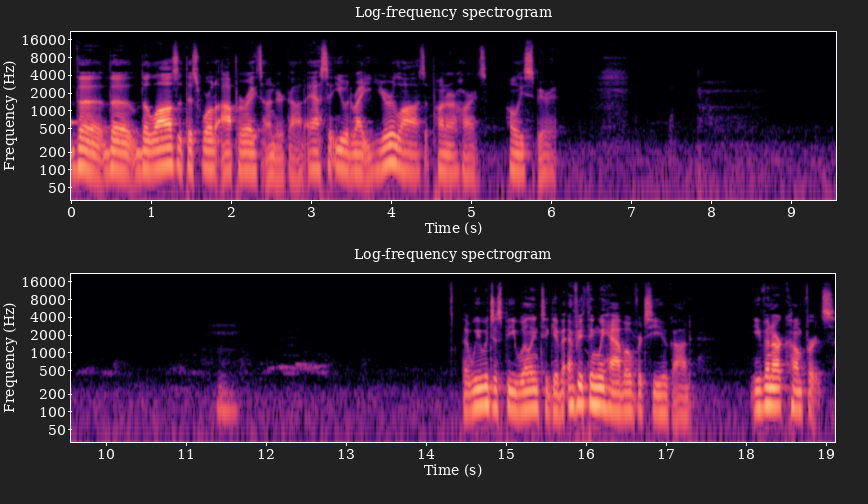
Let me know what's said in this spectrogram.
the the the laws that this world operates under, God. I ask that you would write your laws upon our hearts, Holy Spirit. Hmm. That we would just be willing to give everything we have over to you, God, even our comforts,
